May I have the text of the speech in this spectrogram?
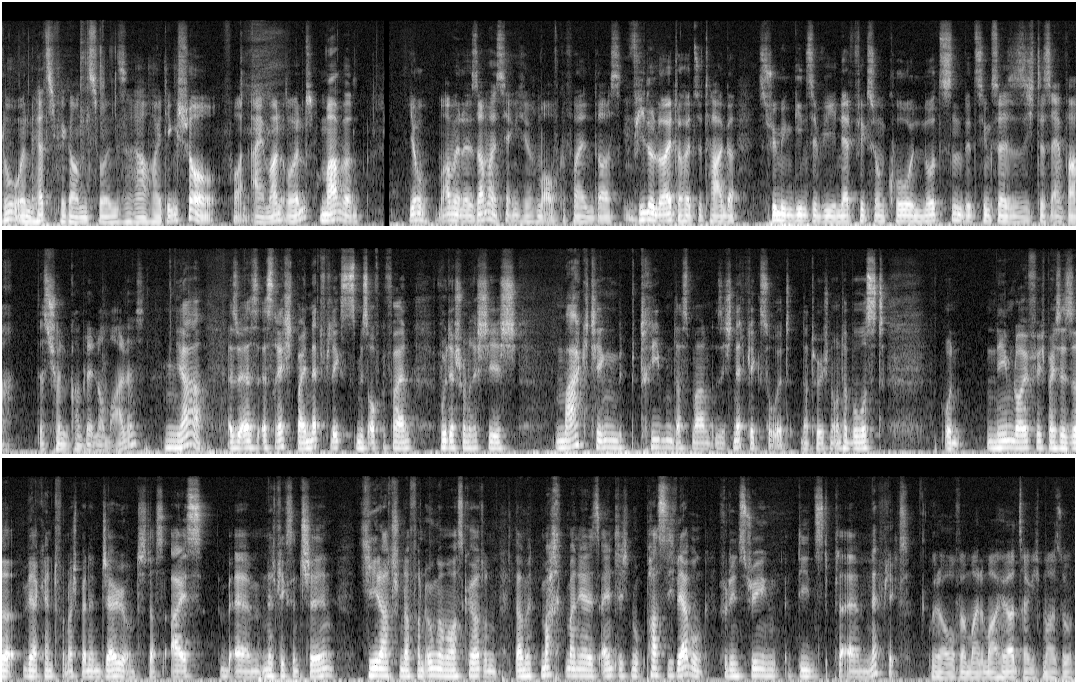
Hallo und herzlich willkommen zu unserer heutigen Show von Eimann und Marvin. Jo, Marvin, sag mal, ist dir eigentlich schon mal aufgefallen, dass viele Leute heutzutage Streamingdienste wie Netflix und Co. nutzen, beziehungsweise sich das einfach, das schon komplett normal ist? Ja, also erst, erst recht bei Netflix ist mir ist aufgefallen, wurde ja schon richtig Marketing mit betrieben, dass man sich Netflix holt. Natürlich nur unterbewusst und nebenläufig. Beispielsweise, wer kennt von euch Ben Jerry und das Eis ähm, Netflix in Chillen? Jeder hat schon davon irgendwann mal was gehört und damit macht man ja letztendlich nur passiv Werbung für den Streamingdienst ähm, Netflix. Oder auch wenn man immer hört, sag ich mal so,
